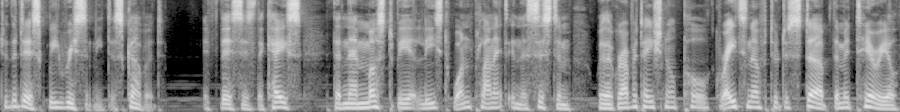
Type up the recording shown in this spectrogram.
to the disk we recently discovered. If this is the case, then there must be at least one planet in the system with a gravitational pull great enough to disturb the material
